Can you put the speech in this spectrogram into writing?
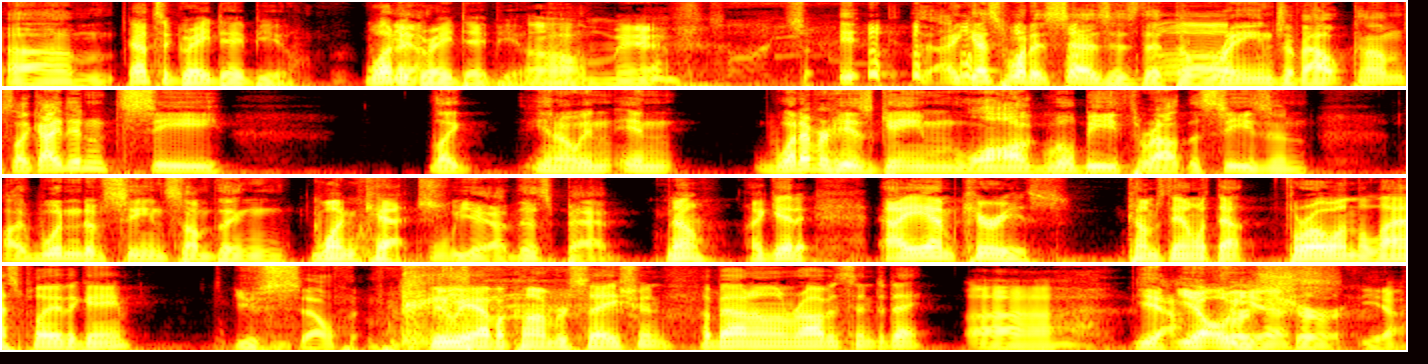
Um, That's a great debut. What a great debut. Oh man. so it, I guess what it says is that the range of outcomes, like I didn't see, like you know, in in whatever his game log will be throughout the season, I wouldn't have seen something, One catch. yeah, this bad. No, I get it. I am curious. Comes down with that throw on the last play of the game. You sell him, Do we have a conversation about Allen Robinson today? Uh, yeah, yeah. Oh, for yes. sure. Yeah.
